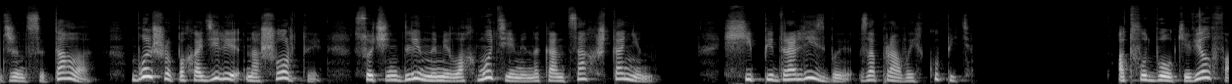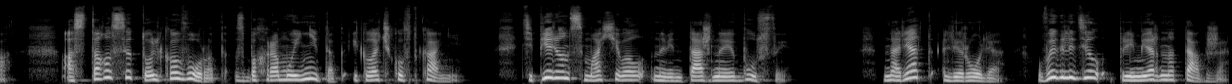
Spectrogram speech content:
Джинсы Тала больше походили на шорты с очень длинными лохмотьями на концах штанин. Хиппи дрались бы за право их купить. От футболки Велфа остался только ворот с бахромой ниток и клочков ткани. Теперь он смахивал на винтажные бусы. Наряд Лероля выглядел примерно так же.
